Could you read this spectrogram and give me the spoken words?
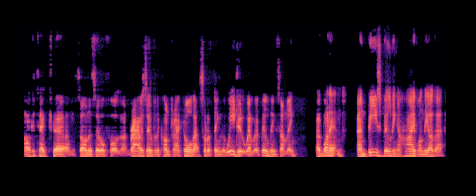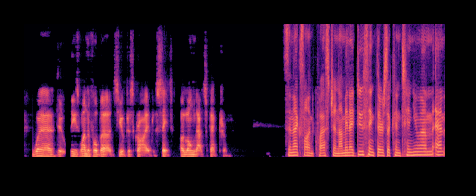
architecture and so on and so forth and browse over the contract all that sort of thing that we do when we're building something at one end and bees building a hive on the other where do these wonderful birds you've described sit along that spectrum it's an excellent question. I mean, I do think there's a continuum. And,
